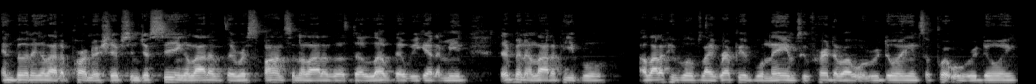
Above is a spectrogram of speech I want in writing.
and building a lot of partnerships and just seeing a lot of the response and a lot of the, the love that we get. I mean, there have been a lot of people, a lot of people of like reputable names who've heard about what we're doing and support what we're doing.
